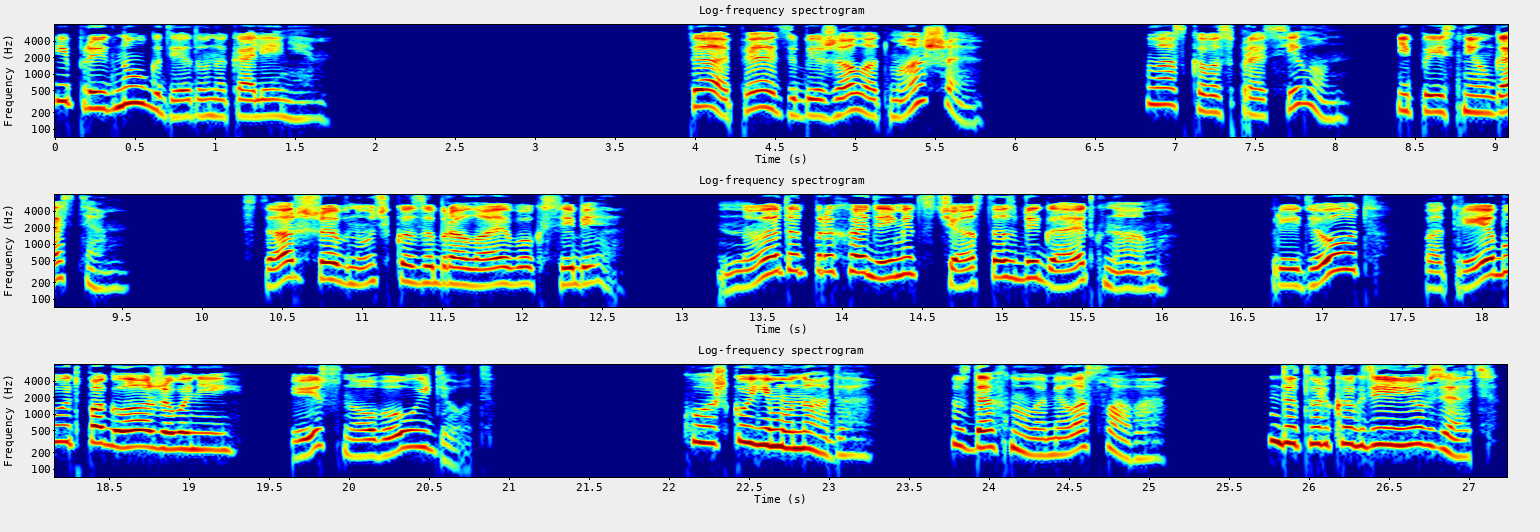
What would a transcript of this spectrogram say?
и прыгнул к деду на колени. «Ты опять сбежал от Маши?» Ласково спросил он и пояснил гостям. «Старшая внучка забрала его к себе. Но этот проходимец часто сбегает к нам. Придет, потребует поглаживаний и снова уйдет. «Кошку ему надо», — вздохнула Милослава. «Да только где ее взять?»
